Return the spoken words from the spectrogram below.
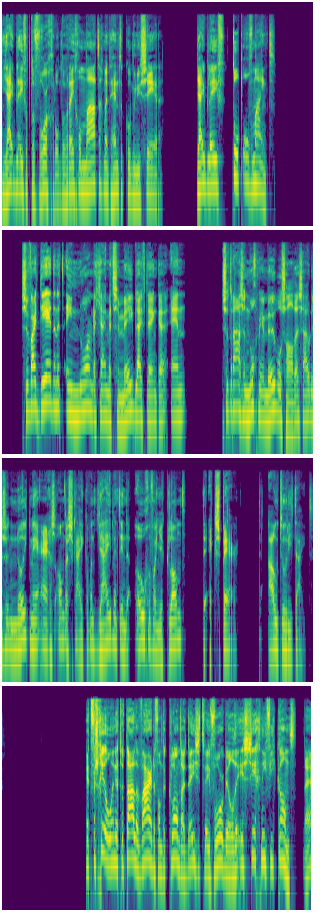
Jij bleef op de voorgrond door regelmatig met hen te communiceren. Jij bleef top of mind. Ze waardeerden het enorm dat jij met ze mee blijft denken en zodra ze nog meer meubels hadden, zouden ze nooit meer ergens anders kijken, want jij bent in de ogen van je klant de expert, de autoriteit. Het verschil in de totale waarde van de klant uit deze twee voorbeelden is significant. Hè?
